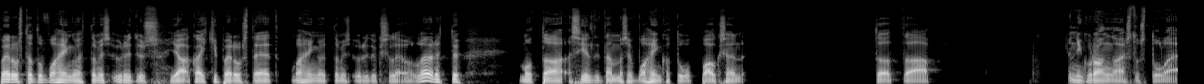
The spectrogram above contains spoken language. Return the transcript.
perusteltu vahingoittamisyritys ja kaikki perusteet vahingoittamisyritykselle on löydetty, mutta silti tämmöisen vahinkotuuppauksen tota, niin kuin rangaistus tulee.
